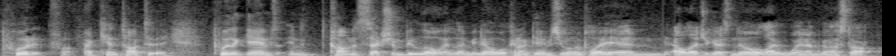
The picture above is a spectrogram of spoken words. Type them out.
Put it. I can't talk today. Put the games in the comment section below and let me know what kind of games you want to play, and I'll let you guys know like when I'm gonna start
